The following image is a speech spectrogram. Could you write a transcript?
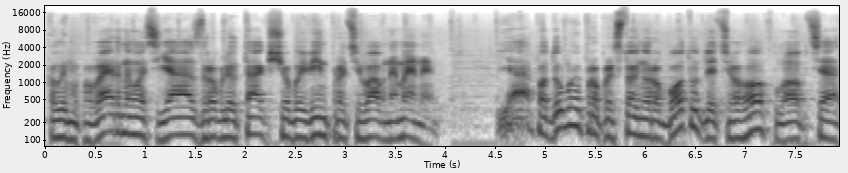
Коли ми повернемось, я зроблю так, щоб він працював на мене. Я подумаю про пристойну роботу для цього хлопця.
